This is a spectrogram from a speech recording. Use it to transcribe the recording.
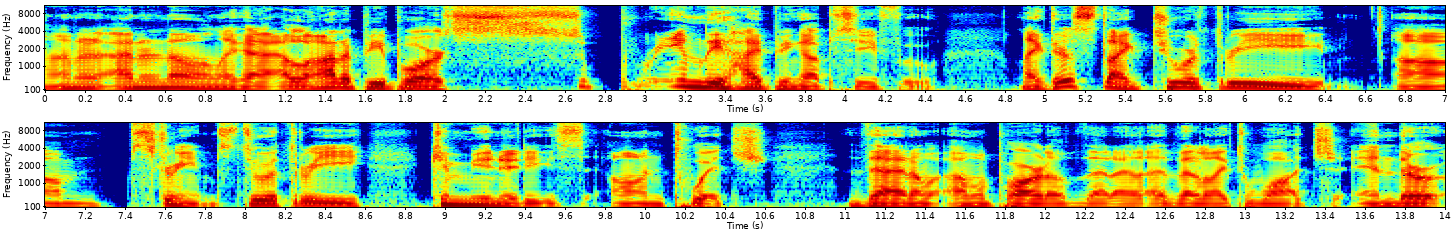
I don't I don't know. Like a, a lot of people are supremely hyping up Sifu. Like there's like two or three um streams, two or three communities on Twitch that I'm, I'm, a part of that I that I like to watch. And there,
